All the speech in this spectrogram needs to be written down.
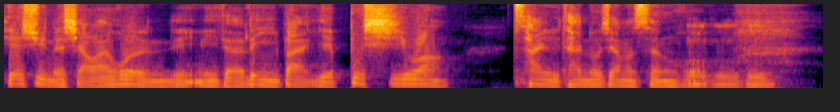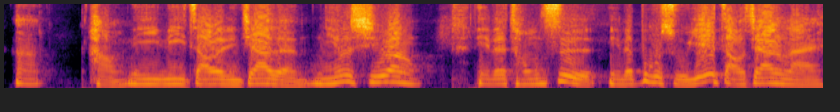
也许你的小孩或者你你的另一半也不希望参与太多这样的生活。嗯嗯。那好，你你找了你家人，你又希望你的同事、你的部属也找家人来，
